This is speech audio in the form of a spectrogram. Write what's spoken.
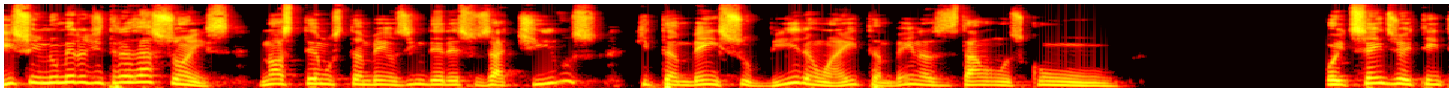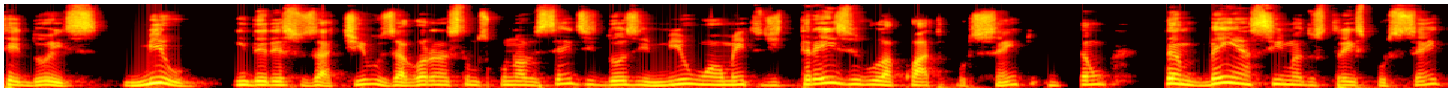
Isso em número de transações. Nós temos também os endereços ativos, que também subiram aí também. Nós estávamos com 882 mil endereços ativos, agora nós estamos com 912 mil, um aumento de 3,4%, então também acima dos 3%.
